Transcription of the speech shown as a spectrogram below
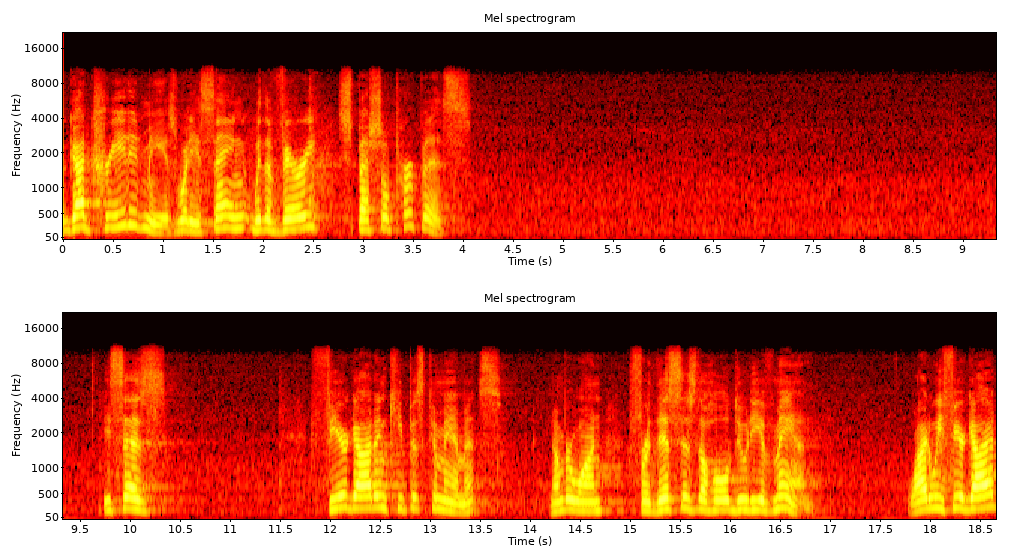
So, God created me, is what He's saying, with a very special purpose. He says, Fear God and keep His commandments. Number one, for this is the whole duty of man. Why do we fear God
